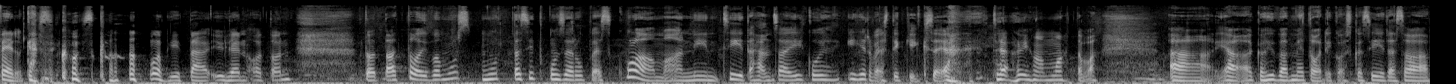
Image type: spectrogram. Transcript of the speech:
pelkäs, koska oli tämä yhden oton tota, toivomus. Mutta sitten kun se rupesi kulaamaan, niin siitähän sai kuin hirveästi kiksejä. Tämä on ihan mahtava Ää, ja aika hyvä metodi, koska siitä saa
